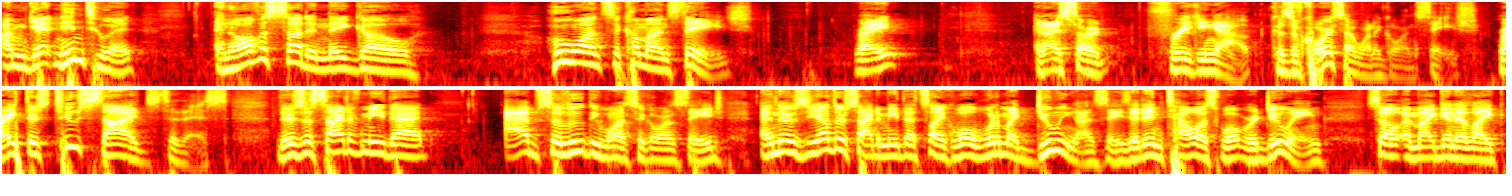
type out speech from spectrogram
i'm getting into it and all of a sudden they go who wants to come on stage? Right? And i start freaking out because of course i want to go on stage right? There's two sides to this. There's a side of me that absolutely wants to go on stage. And there's the other side of me that's like, well, what am I doing on stage? They didn't tell us what we're doing. So am I going to like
